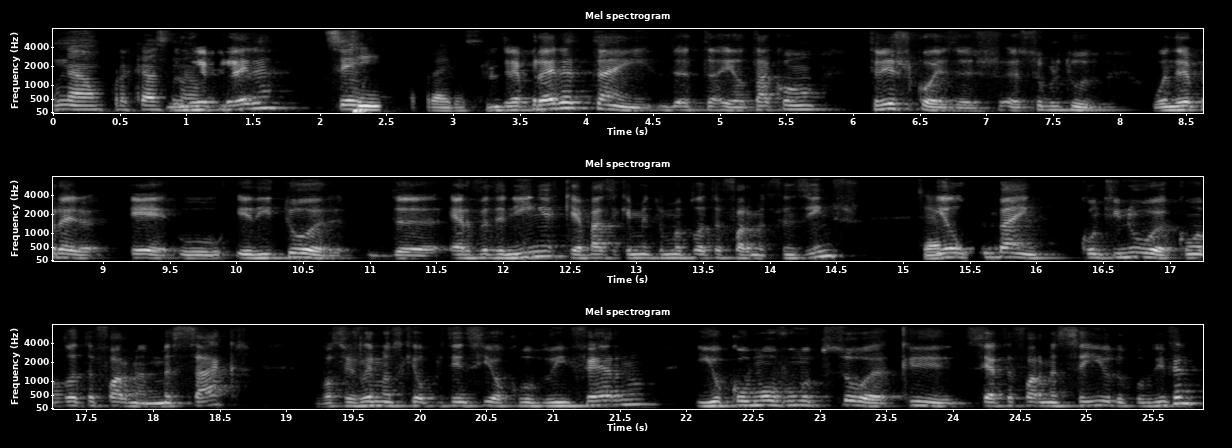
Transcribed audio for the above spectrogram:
Não, por acaso não. André Pereira? Sim. sim Pereira, sim. André Pereira tem, ele está com três coisas, uh, sobretudo. O André Pereira é o editor de Erva Daninha, que é basicamente uma plataforma de fanzinhos. Certo. Ele também continua com a plataforma Massacre. Vocês lembram-se que ele pertencia ao Clube do Inferno e como houve uma pessoa que, de certa forma, saiu do Clube do Inferno,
